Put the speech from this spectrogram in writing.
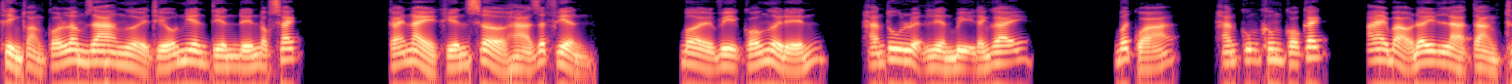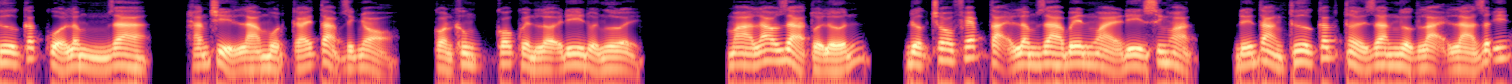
thỉnh thoảng có lâm ra người thiếu niên tiến đến đọc sách. Cái này khiến sở hà rất phiền. Bởi vì có người đến, hắn tu luyện liền bị đánh gãy. Bất quá, hắn cũng không có cách, ai bảo đây là tàng thư các của lâm ra, hắn chỉ là một cái tạp dịch nhỏ, còn không có quyền lợi đi đuổi người. Mà lao giả tuổi lớn, được cho phép tại lâm ra bên ngoài đi sinh hoạt, đến tàng thư các thời gian ngược lại là rất ít,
